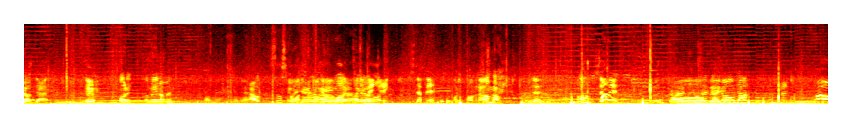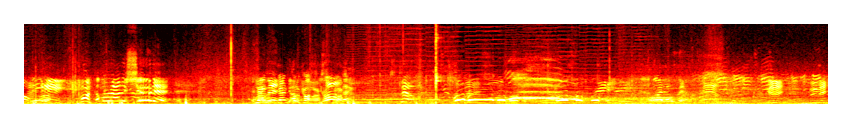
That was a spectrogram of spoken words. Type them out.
Got that. Here, on it. I'm in, I'm in. Out. Still split Hey, here, watch- though. Give me one. Yeah, Step in, on. Jake. Step in. Watch it popping out. I'm back. Step in. Go ahead. Oh, Go baby. Oh, on, down. Oh, Edie! Come on, come around and shoot it! Again, again, Got put across. it, You Mark. start. Wide open. Good. Move it.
